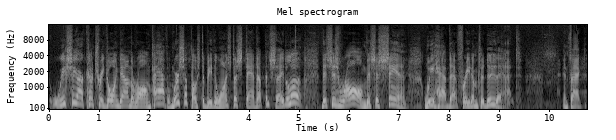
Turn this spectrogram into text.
we see our country going down the wrong path. We're supposed to be the ones to stand up and say, look, this is wrong, this is sin. We have that freedom to do that. In fact,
